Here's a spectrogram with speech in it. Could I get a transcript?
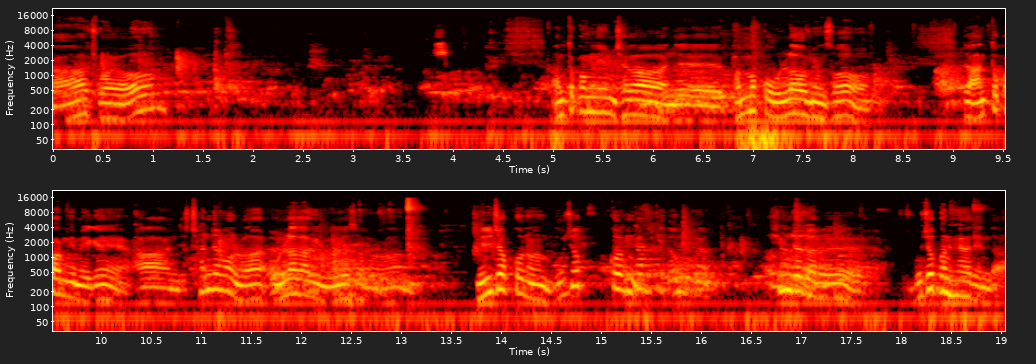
아 좋아요 안떡광님 제가 이제 밥 먹고 올라오면서 안떡광님에게 아 이제 천점을 올라, 올라가기 위해서는 일적고는 무조건 힘 조절을 무조건 해야 된다.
